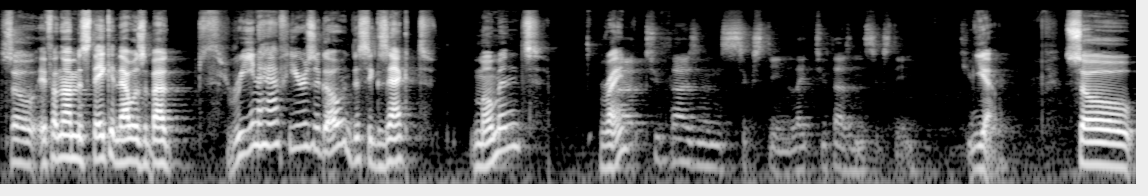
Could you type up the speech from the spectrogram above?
So, if I'm not mistaken, that was about three and a half years ago, this exact moment, right? Uh, 2016, late 2016. Q4. Yeah. So,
